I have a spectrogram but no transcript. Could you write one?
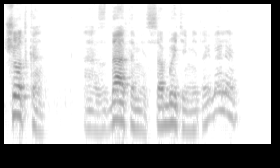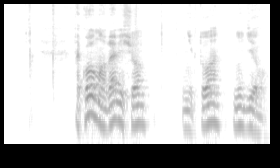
четко, а, с датами, с событиями и так далее, такого в Молдавии еще никто не делал.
